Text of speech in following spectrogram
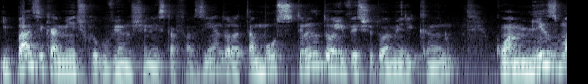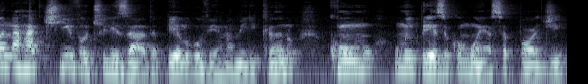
E basicamente o que o governo chinês está fazendo, ela está mostrando ao investidor americano, com a mesma narrativa utilizada pelo governo americano, como uma empresa como essa pode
